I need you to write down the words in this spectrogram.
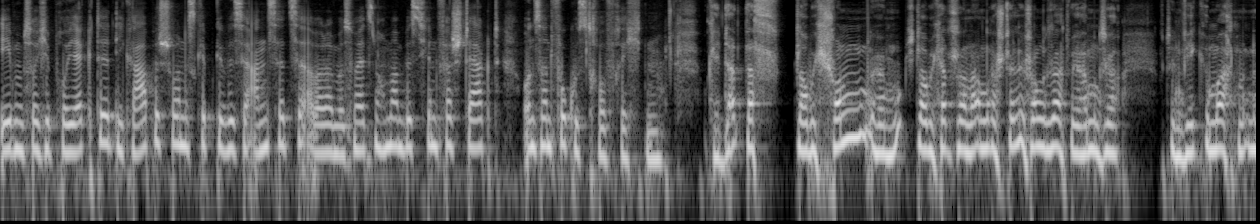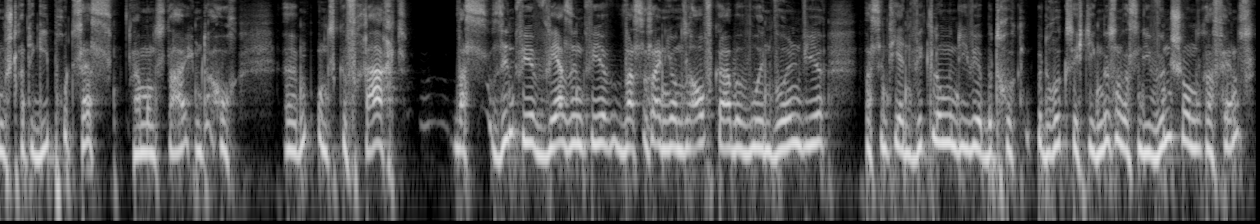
eben solche Projekte, die gab es schon, es gibt gewisse Ansätze, aber da müssen wir jetzt noch mal ein bisschen verstärkt unseren Fokus drauf richten. Okay, das, das glaube ich schon. Ähm, ich glaube, ich hatte es an anderer Stelle schon gesagt, wir haben uns ja auf den Weg gemacht mit einem Strategieprozess, haben uns da eben auch ähm, uns gefragt, was sind wir, wer sind wir, was ist eigentlich unsere Aufgabe, wohin wollen wir, was sind die Entwicklungen, die wir berücksichtigen müssen, was sind die Wünsche unserer Fans.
